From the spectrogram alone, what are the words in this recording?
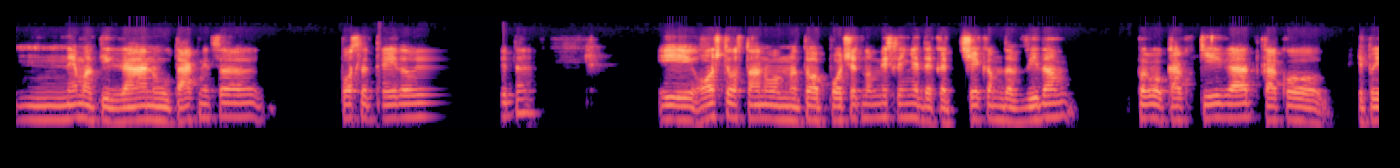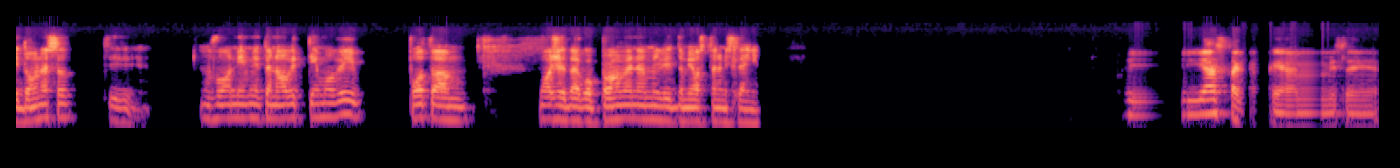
немат играно утакмица после трейдовите. И още останувам на тоа почетно мислење дека чекам да видам прво како ќе играат, како ќе придонесат во нивните нови тимови, потоа може да го променам или да ми остане мислење. Јас така имам мислење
